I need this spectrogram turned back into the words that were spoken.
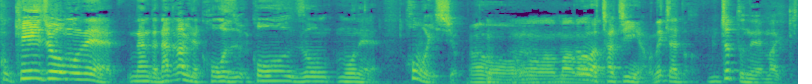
こう形状もねなんか中身の構造構造もねほぼ一緒。あーまあまあ。まあチャチンやろねじゃあちょっとね、まあ、き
